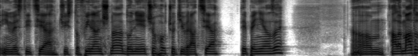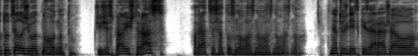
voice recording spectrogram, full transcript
investícia čisto finančná do niečoho, čo ti vracia tie peniaze. Um, ale má to tú celoživotnú hodnotu. Čiže spravíš to raz a vracia sa to znova, znova, znova, znova. Mňa to vždycky zarážalo,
